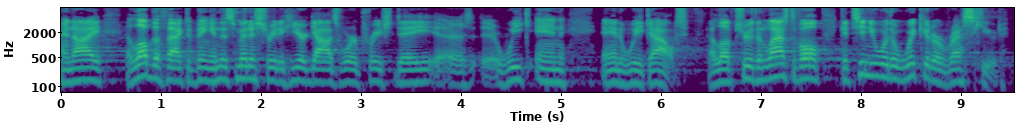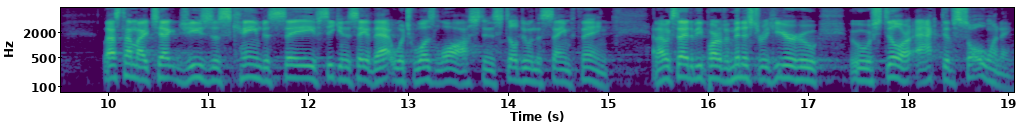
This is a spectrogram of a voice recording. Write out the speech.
and I, I love the fact of being in this ministry to hear God's word preached day, uh, week in and week out. I love truth. And last of all, continue where the wicked are rescued. Last time I checked, Jesus came to save, seeking to save that which was lost, and is still doing the same thing. And I'm excited to be part of a ministry here who, who still are active soul winning.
